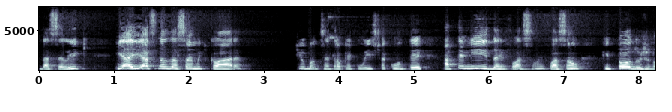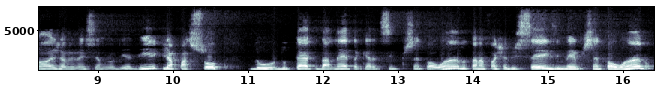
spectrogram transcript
da Selic, e aí a sinalização é muito clara, que o Banco Central quer com isso é conter a temida inflação, a inflação que todos nós já vivenciamos no dia a dia, que já passou do, do teto da meta, que era de 5% ao ano, está na faixa de 6,5% ao ano,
